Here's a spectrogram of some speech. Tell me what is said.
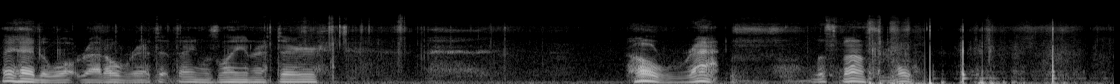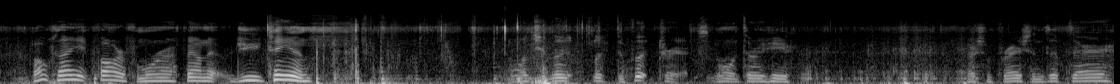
they had to walk right over it. That thing was laying right there. All right, let's find some more. Folks, I ain't far from where I found that G10. Why don't you look, look at the foot tracks going through here. There's some fresh ones up there,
